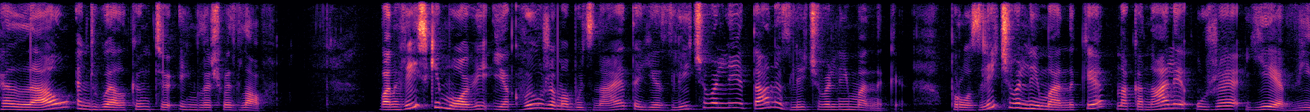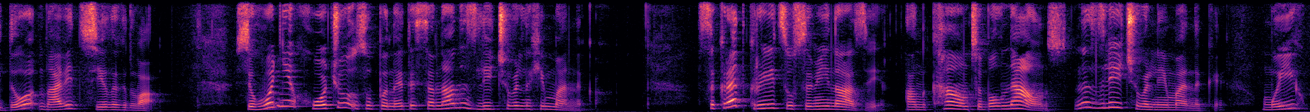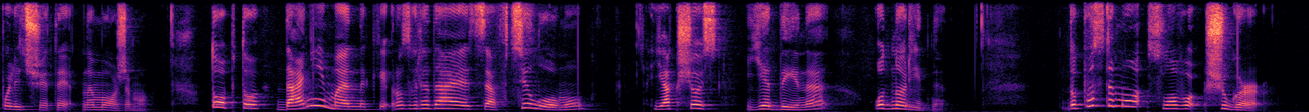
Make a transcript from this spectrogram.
Hello and welcome to English with Love. В англійській мові, як ви вже, мабуть, знаєте, є злічувальні та незлічувальні іменники. Про злічувальні іменники на каналі вже є відео, навіть цілих два. Сьогодні хочу зупинитися на незлічувальних іменниках. Секрет криється у самій назві Uncountable nouns – незлічувальні іменники. Ми їх полічити не можемо. Тобто дані іменники розглядаються в цілому як щось єдине, однорідне. Допустимо слово sugar.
